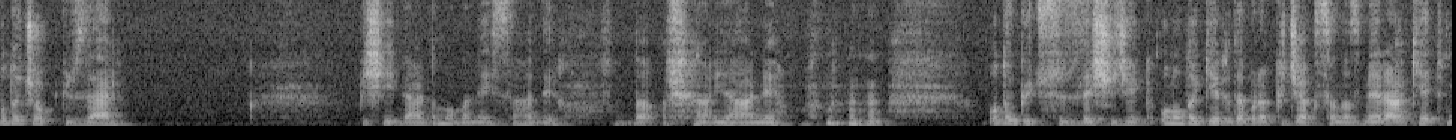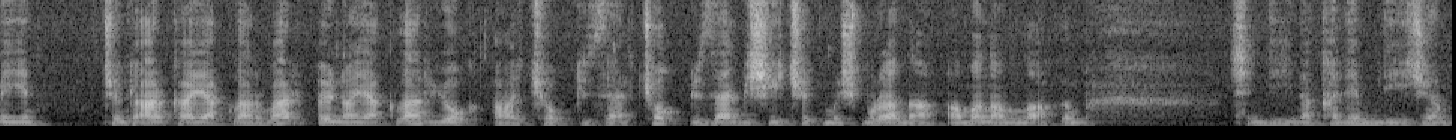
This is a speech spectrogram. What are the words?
Bu da çok güzel. Bir şey derdim ama neyse hadi. Da, yani. o da güçsüzleşecek. Onu da geride bırakacaksınız merak etmeyin. Çünkü arka ayaklar var ön ayaklar yok. Ay çok güzel çok güzel bir şey çıkmış burada. Aman Allah'ım. Şimdi yine kalem diyeceğim.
